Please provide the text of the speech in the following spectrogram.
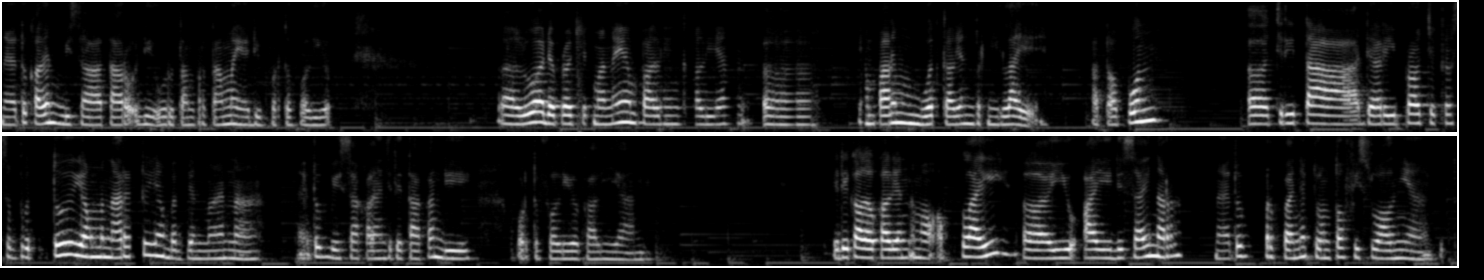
Nah, itu kalian bisa taruh di urutan pertama ya di portofolio. Lalu ada project mana yang paling kalian uh, yang paling membuat kalian bernilai ataupun uh, cerita dari project tersebut tuh yang menarik tuh yang bagian mana. Nah, itu bisa kalian ceritakan di portofolio kalian. Jadi kalau kalian mau apply uh, eh, UI designer, nah itu perbanyak contoh visualnya gitu.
